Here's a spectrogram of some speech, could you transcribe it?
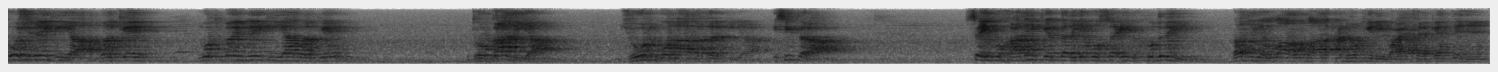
خوش نہیں کیا بلکہ مطمئن نہیں کیا بلکہ دھوکہ دیا، جھوٹ بولا، غدر کیا۔ اسی طرح صحیح بخاری کے اندر یہ وہ سعید خدری رضی اللہ تعالی عنہ کی روایت ہے، کہتے ہیں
